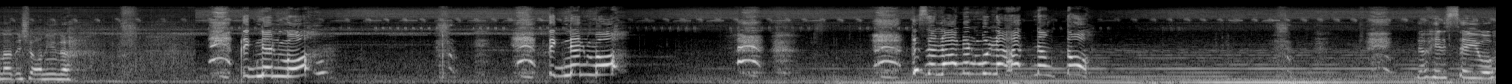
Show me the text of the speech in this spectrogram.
lang natin siya kanina? Tignan mo! Tignan mo! Kasalanan mo lahat ng to! Dahil sa'yo,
